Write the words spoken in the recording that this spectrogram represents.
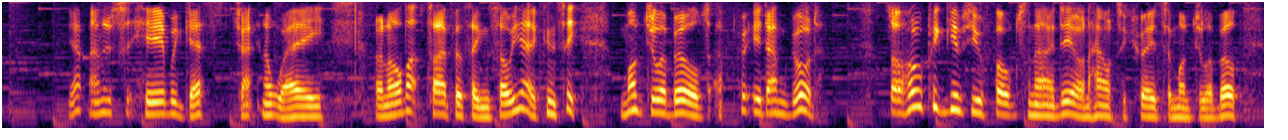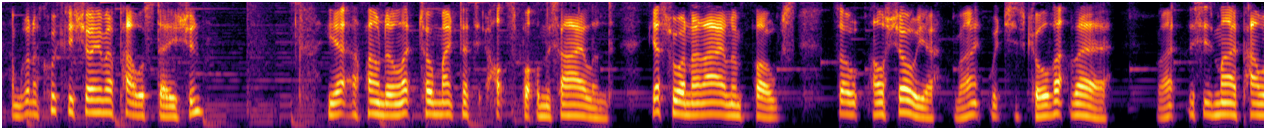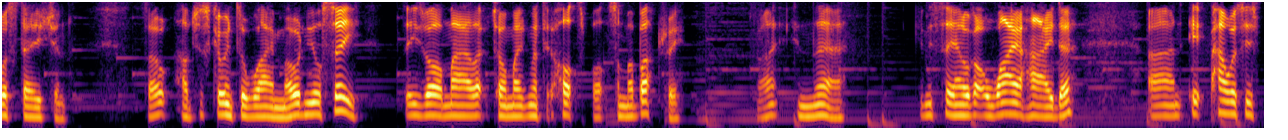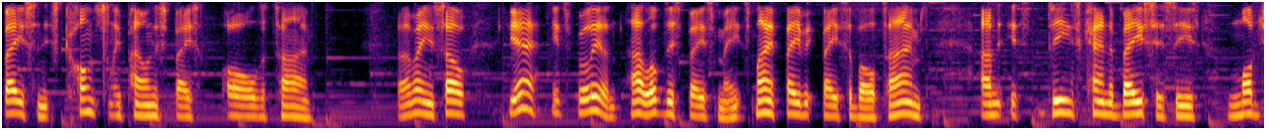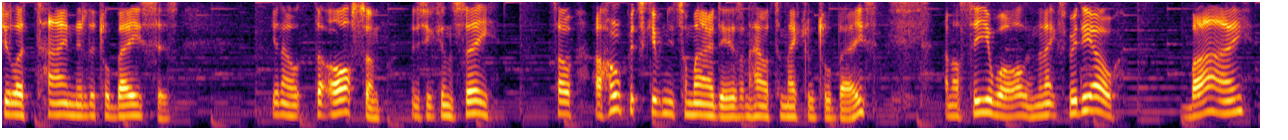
Yep, and just sit here with guests chatting away and all that type of thing. So yeah, you can see modular builds are pretty damn good. So I hope it gives you folks an idea on how to create a modular build. I'm going to quickly show you my power station. Yeah, I found an electromagnetic hotspot on this island. Yes, we're on an island, folks. So I'll show you, right, which is called that there. Right, this is my power station. So I'll just go into Y mode and you'll see these are my electromagnetic hotspots on my battery. Right, in there. Can you see I've got a wire hider and it powers this base and it's constantly powering this base all the time. I mean, so yeah, it's brilliant. I love this base, mate. It's my favourite base of all times. And it's these kind of bases, these modular tiny little bases. You know, they're awesome, as you can see. So I hope it's given you some ideas on how to make a little base. And I'll see you all in the next video. Bye.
